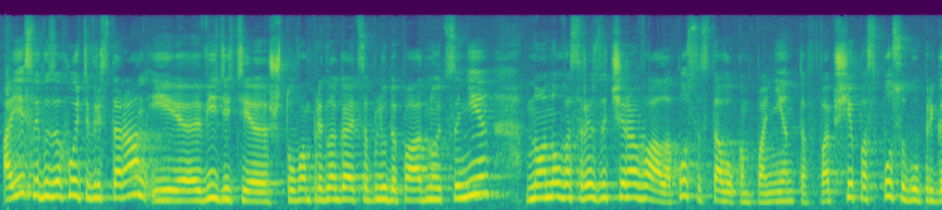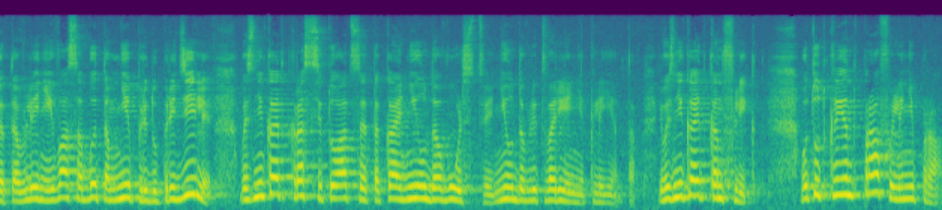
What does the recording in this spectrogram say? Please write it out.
А если вы заходите в ресторан и видите, что вам предлагается блюдо по одной цене, но оно вас разочаровало по составу компонентов, вообще по способу приготовления, и вас об этом не предупредили, возникает как раз ситуация такая неудовольствия, неудовлетворения клиентов. И возникает конфликт. Вот тут клиент прав или не прав?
